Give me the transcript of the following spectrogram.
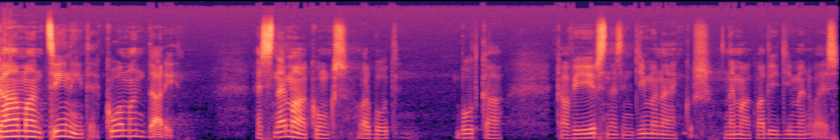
kā man cīnīties, ko man darīt. Es nemāku, kungs, varbūt būt kā, kā vīrs, nezinu, ģimenē, kurš nemāk vadīt ģimeni, vai es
